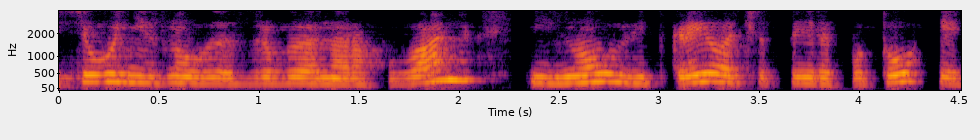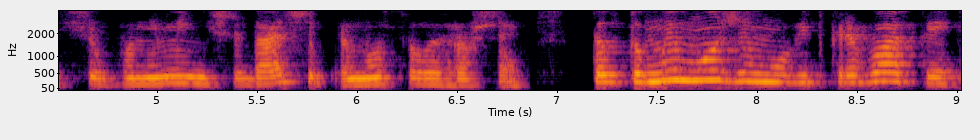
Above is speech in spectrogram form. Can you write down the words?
сьогодні знову зробила нарахування і знову відкрила чотири потоки, щоб вони мені ще далі приносили грошей. Тобто ми можемо відкривати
